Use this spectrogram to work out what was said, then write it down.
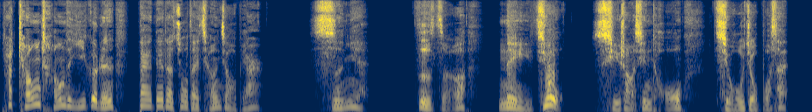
他常常的一个人呆呆的坐在墙角边。思念、自责、内疚袭上心头，久久不散。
